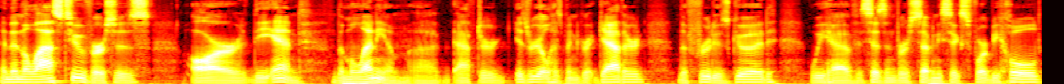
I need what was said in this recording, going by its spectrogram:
And then the last two verses are the end the millennium. Uh, after Israel has been gathered, the fruit is good. We have, it says in verse 76, For behold,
